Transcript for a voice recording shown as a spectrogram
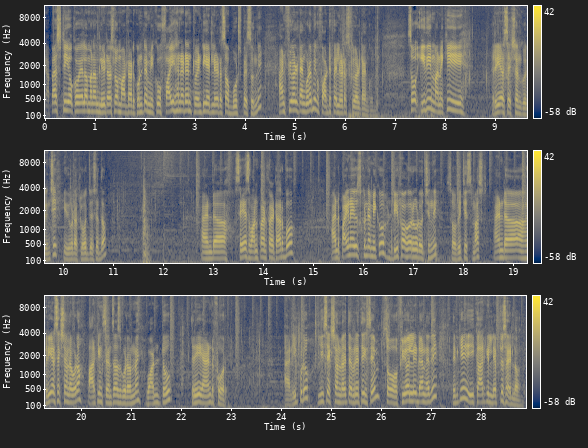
కెపాసిటీ ఒకవేళ మనం లీటర్స్లో మాట్లాడుకుంటే మీకు five hundred and twenty eight litres of boot space ఉంది. అండ్ ఫ్యూయల్ ట్యాంక్ కూడా మీకు forty five litres fuel tank ఉంది. సో ఇది మనకి రియర్ సెక్షన్ గురించి. ఇది కూడా క్లోజ్ చేసేద్దాం. And says one point five turbo and పైన చూసుకుంటే మీకు డిఫాగర్ కూడా వచ్చింది. So which is must and uh, rear సెక్షన్లో కూడా పార్కింగ్ సెన్సార్స్ కూడా ఉన్నాయి. One two three and four and ఇప్పుడు ఈ సెక్షన్లో అయితే everything same so fuel lid అనేది దీనికి ఈ కార్కి లెఫ్ట్ సైడ్లో ఉంది.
